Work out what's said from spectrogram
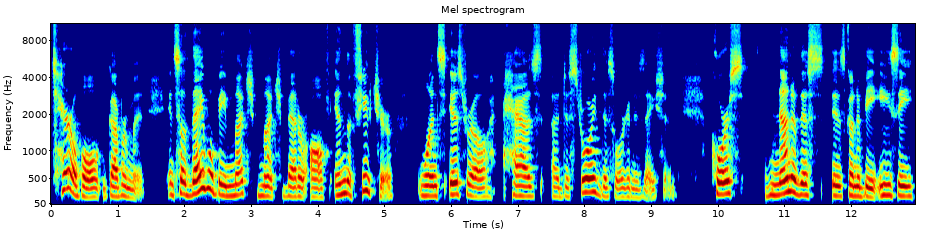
terrible government, and so they will be much much better off in the future once Israel has uh, destroyed this organization. Of course, none of this is going to be easy.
